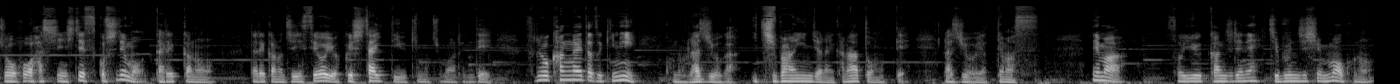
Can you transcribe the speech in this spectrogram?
情報発信して少しでも誰かの誰かの人生を良くしたいっていう気持ちもあるんでそれを考えた時にこのラジオが一番いいんじゃないかなと思ってラジオをやってます。でまあそういう感じでね自分自身もこの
